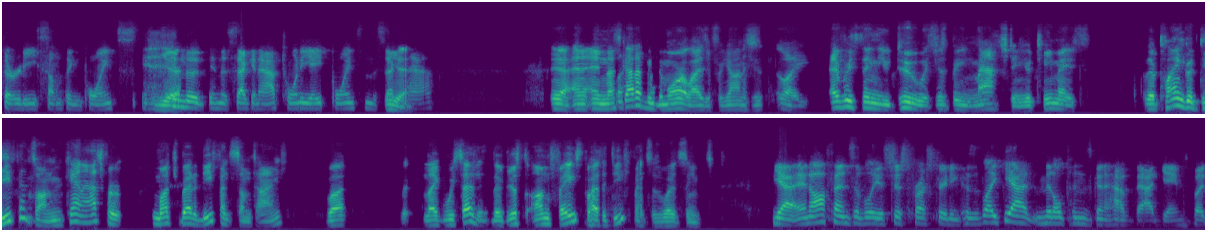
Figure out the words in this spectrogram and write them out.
thirty something points yeah. in the in the second half, twenty eight points in the second yeah. half. Yeah, and, and that's got to be demoralizing for Giannis. Like everything you do is just being matched, and your teammates they're playing good defense on him. You can't ask for much better defense sometimes, but like we said, they're just unfazed by the defense, is what it seems. Yeah, and offensively, it's just frustrating because it's like, yeah, Middleton's going to have bad games, but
